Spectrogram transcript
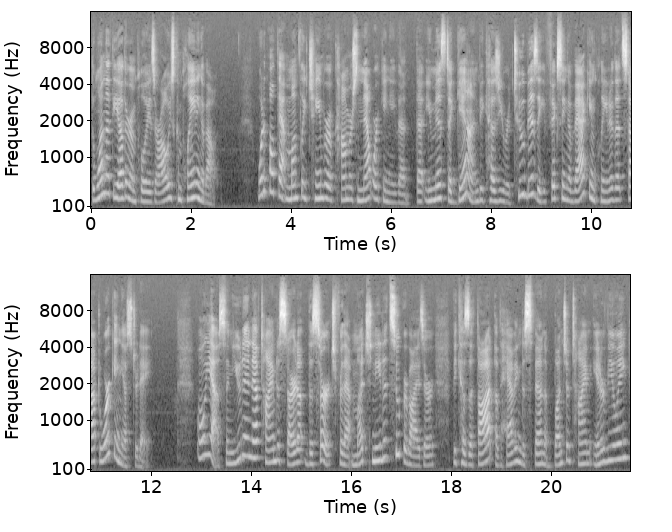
the one that the other employees are always complaining about? What about that monthly Chamber of Commerce networking event that you missed again because you were too busy fixing a vacuum cleaner that stopped working yesterday? Oh, yes, and you didn't have time to start up the search for that much needed supervisor because the thought of having to spend a bunch of time interviewing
